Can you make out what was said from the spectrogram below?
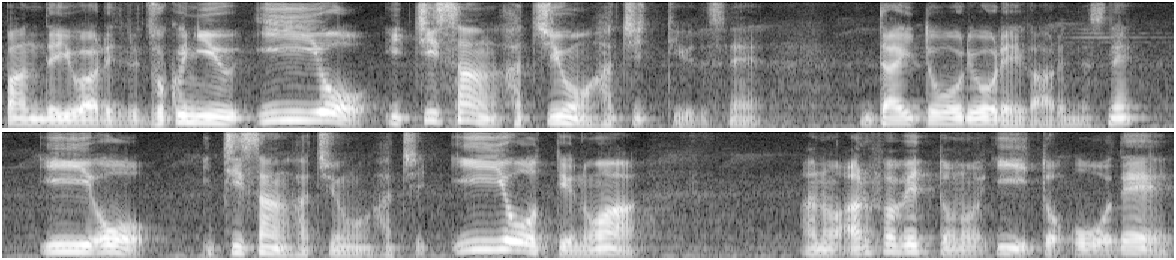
般で言われている俗に言う EO13848 っていうですね大統領令があるんですね。EO13848 EO っていうのはあのアルファベットの E と O で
